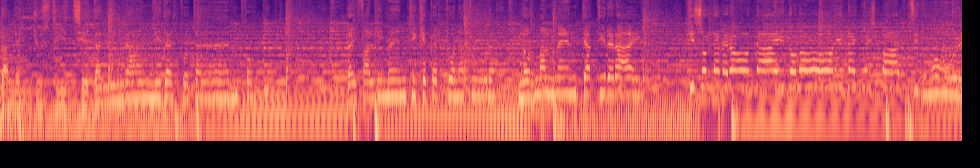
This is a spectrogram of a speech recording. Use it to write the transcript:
dalle ingiustizie dagli inganni del tuo tempo, dai fallimenti che per tua natura normalmente attirerai. Ti solleverò dai dolori dai tuoi sbalzi d'umore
